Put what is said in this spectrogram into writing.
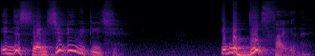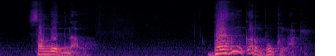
એ જે સેન્સિટિવિટી છે, એ બધું જ થાય એને, સંવેદનાઓ. ભયંકર ભૂખ લાગે.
